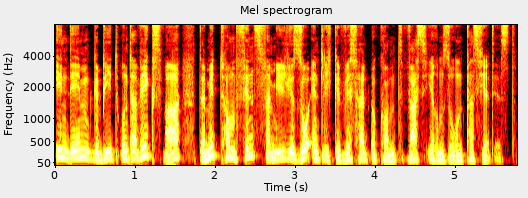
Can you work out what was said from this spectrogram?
in dem Gebiet unterwegs war, damit Tom Finns Familie so endlich Gewissheit bekommt, was ihrem Sohn passiert ist.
